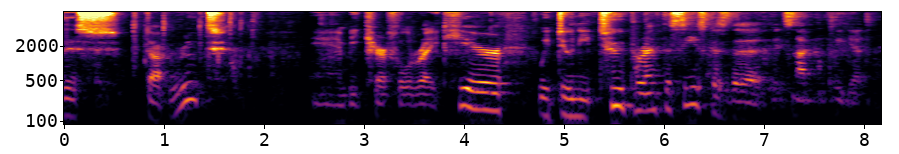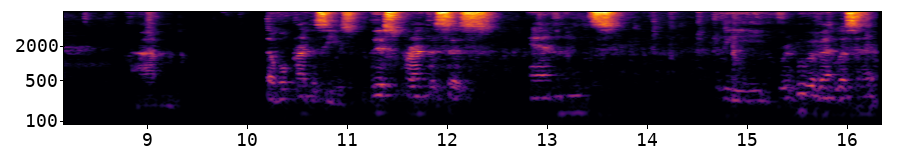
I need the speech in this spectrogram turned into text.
this dot root, and be careful right here. We do need two parentheses because the it's not complete yet. Um, double parentheses. This parenthesis ends the remove event listener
